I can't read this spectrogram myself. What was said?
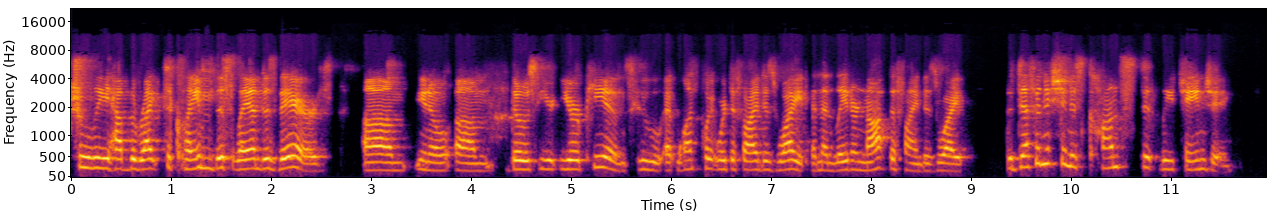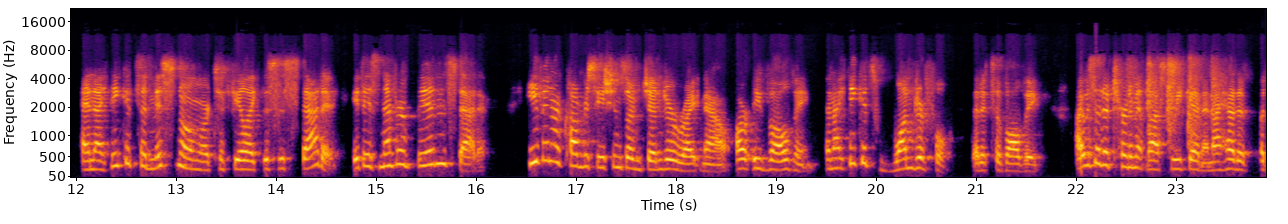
truly have the right to claim this land as theirs um, you know um, those europeans who at one point were defined as white and then later not defined as white the definition is constantly changing and i think it's a misnomer to feel like this is static it has never been static even our conversations on gender right now are evolving. And I think it's wonderful that it's evolving. I was at a tournament last weekend and I had a, a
